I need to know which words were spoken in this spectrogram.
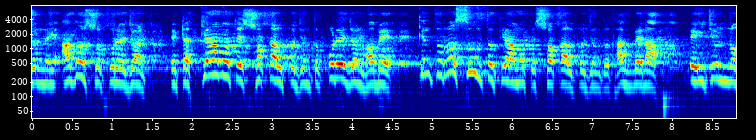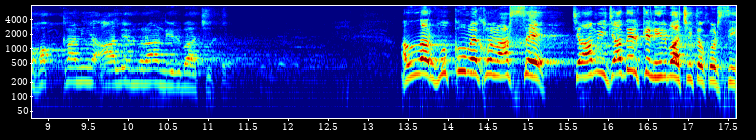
জন্য আদর্শ প্রয়োজন। এটা কেয়ামতের সকাল পর্যন্ত প্রয়োজন হবে, কিন্তু রসুল তো কেয়ামতের সকাল পর্যন্ত থাকবে না। এই জন্য হক্কানি আলেমরা নির্বাচিত। আল্লাহর হুকুম এখন আসছে যে আমি যাদেরকে নির্বাচিত করছি,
